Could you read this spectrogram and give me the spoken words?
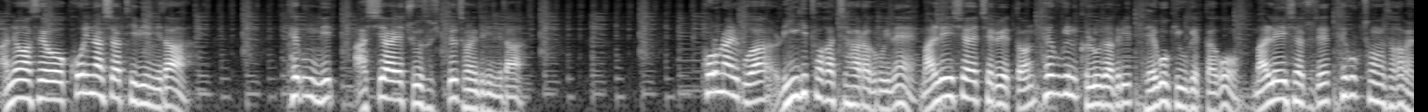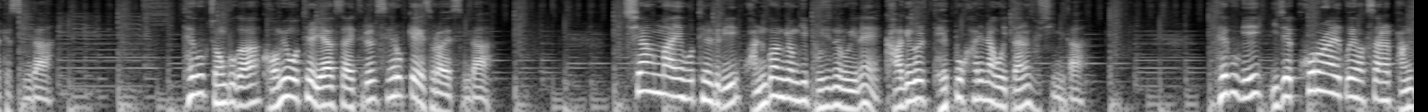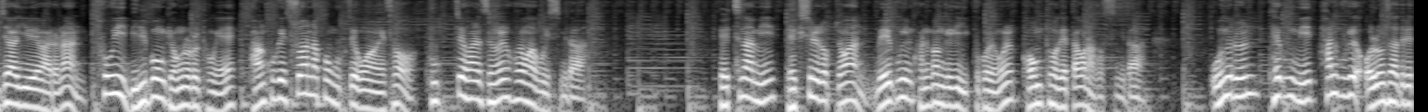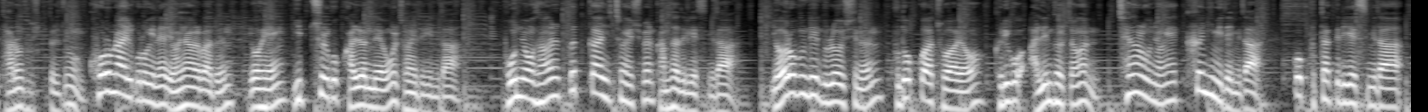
안녕하세요. 코리나시아TV입니다. 태국 및 아시아의 주요 소식들 전해드립니다. 코로나19와 링기트와 같이 하락으로 인해 말레이시아에 체류했던 태국인 근로자들이 대거 귀국했다고 말레이시아 주재 태국 총영사가 밝혔습니다. 태국 정부가 검요 호텔 예약 사이트를 새롭게 개설하였습니다. 치앙마이 호텔들이 관광 경기 부진으로 인해 가격을 대폭 할인하고 있다는 소식입니다 태국이 이제 코로나19의 확산을 방지하기 위해 마련한 소위 밀봉 경로를 통해 방콕의 수완나폰 국제공항에서 국제 환승을 허용하고 있습니다. 베트남이 백신을 접종한 외국인 관광객의 입국 허용을 검토하겠다고 나섰습니다. 오늘은 태국 및 한국의 언론사들이 다룬 소식들 중 코로나19로 인해 영향을 받은 여행, 입출국 관련 내용을 전해드립니다. 본 영상을 끝까지 시청해주시면 감사드리겠습니다. 여러분들이 눌러주시는 구독과 좋아요 그리고 알림 설정은 채널 운영에 큰 힘이 됩니다. 꼭 부탁드리겠습니다.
